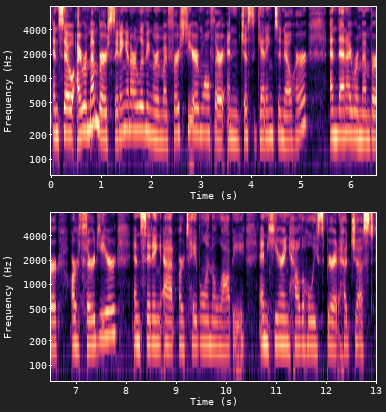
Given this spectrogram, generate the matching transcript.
And so I remember sitting in our living room my first year in Walther and just getting to know her. And then I remember our third year and sitting at our table in the lobby and hearing how the Holy Spirit had just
